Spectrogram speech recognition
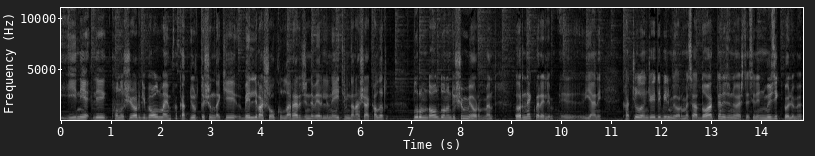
iyi niyetli konuşuyor gibi olmayın fakat yurt dışındaki belli başlı okullar haricinde verilen eğitimden aşağı kalır durumda olduğunu düşünmüyorum. Ben örnek verelim. Ee, yani kaç yıl önceydi bilmiyorum. Mesela Doğu Akdeniz Üniversitesi'nin müzik bölümü.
